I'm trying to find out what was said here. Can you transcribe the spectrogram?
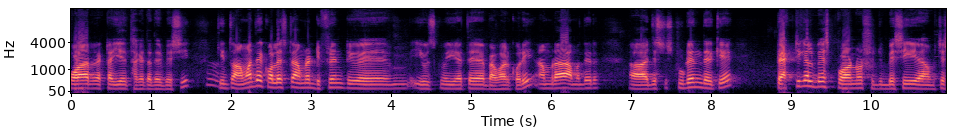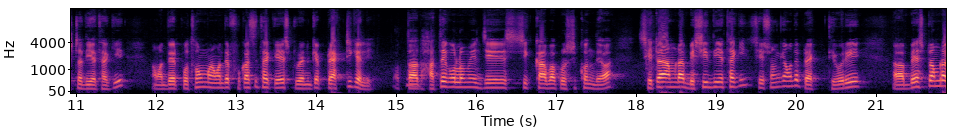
পড়ার একটা ইয়ে থাকে তাদের বেশি। কিন্তু আমাদের কলেজটা আমরা ডিফারেন্ট ইউজ ইয়েতে ব্যবহার করি। আমরা আমাদের যে স্টুডেন্টদেরকে প্র্যাকটিক্যাল বেসড পড়ানোর বেশি চেষ্টা দিয়ে থাকি। আমাদের প্রথম আমাদের ফোকাসই থাকে স্টুডেন্টকে প্র্যাকটিক্যালি অর্থাৎ হাতে কলমে যে শিক্ষা বা প্রশিক্ষণ দেওয়া সেটা আমরা বেশি দিয়ে থাকি। সেই সঙ্গে আমাদের থিওরি বেস্ট আমরা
